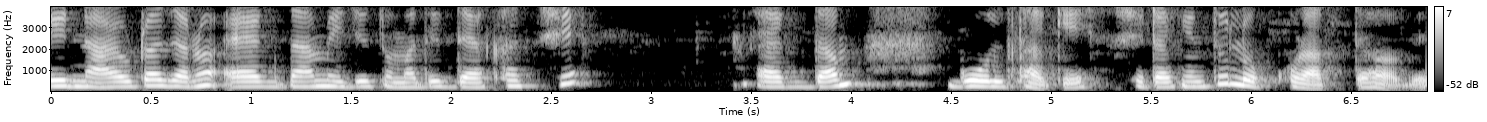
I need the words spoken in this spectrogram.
এই নাড়ুটা যেন একদম এই যে তোমাদের দেখাচ্ছি, একদম গোল থাকে। সেটা কিন্তু লক্ষ্য রাখতে হবে।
